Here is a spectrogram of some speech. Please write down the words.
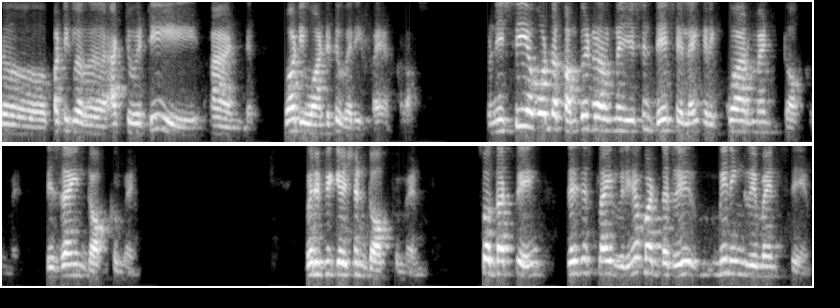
the particular activity and what you wanted to verify across. When you see about the computer organization, they say like requirement document, design document, verification document. So that way, there's a slight variation, but the re meaning remains same.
